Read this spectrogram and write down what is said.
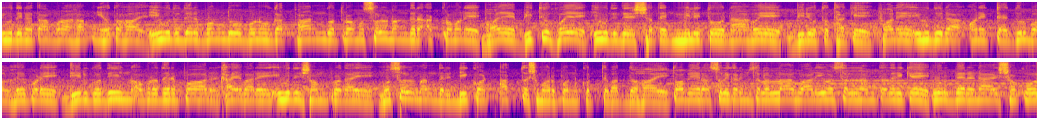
ইহুদি নেতা মোরাহাব নিহত হয়। ইহুদিদের বন্ধু বনু গাতফান গোত্র মুসলমানদের আক্রমণে ভয়ে ভীতু হয়ে ইহুদিদের সাথে মিলিত না হয়ে বিরত থাকে। ফলে ইহুদিরা অনেকটাই দুর্বল হয়ে পড়ে। দীর্ঘদিন অবরোধের পর খাইবারে ইহুদি সম্প্রদায় মুসলমানদের নিকট আত্মসমর্পণ করতে বাধ্য হয়। তবে রাসুল করিম সাল্লাহ আলী ওয়াসাল্লাম তাদেরকে পূর্বের ন্যায় সকল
